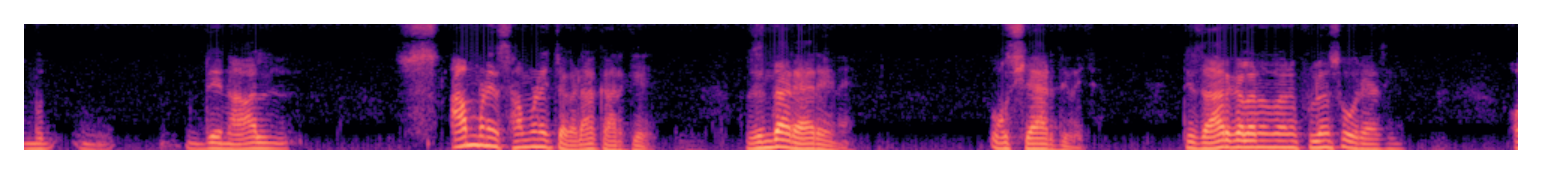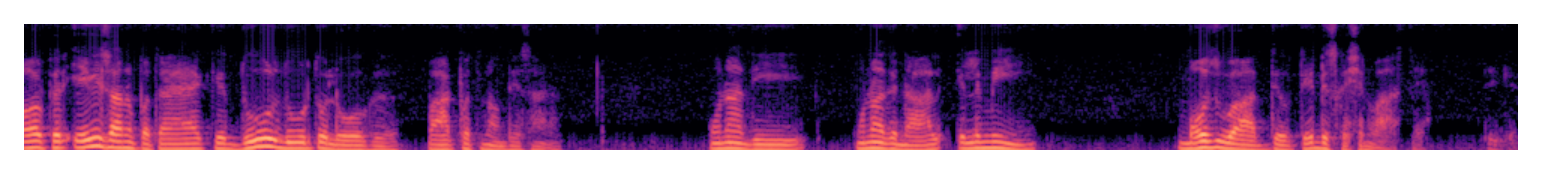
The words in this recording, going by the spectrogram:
ਮੁ- ਦੇ ਨਾਲ ਆਮਣੇ ਸਾਹਮਣੇ ਝਗੜਾ ਕਰਕੇ ਜ਼ਿੰਦਾ ਰਹਿ ਰਹੇ ਨੇ ਉਸ ਸ਼ਹਿਰ ਦੇ ਵਿੱਚ, ਤੇ ਜ਼ਾਹਰ ਗੱਲਾਂ ਨਾਲ ਉਹਨਾਂ ਨੂੰ ਇਨਫਲੂਐਂਸ ਹੋ ਰਿਹਾ ਸੀ। ਔਰ ਫਿਰ ਇਹ ਵੀ ਸਾਨੂੰ ਪਤਾ ਹੈ ਕਿ ਦੂਰ ਦੂਰ ਤੋਂ ਲੋਕ ਪਾਕਪਤਨ ਆਉਂਦੇ ਸਨ। ਉਹਨਾਂ ਦੀ ਉਹਨਾਂ ਦੇ ਨਾਲ ਇਲਮੀ ਮੌਜੂਆਤ ਦੇ ਉੱਤੇ ਡਿਸਕਸ਼ਨ ਵਾਸਤੇ। ਠੀਕ ਹੈ।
